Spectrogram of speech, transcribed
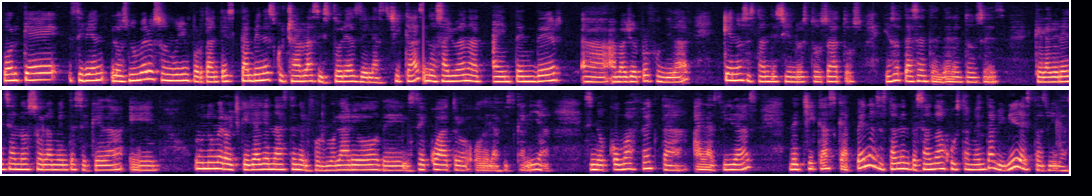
Porque si bien los números son muy importantes, también escuchar las historias de las chicas nos ayudan a, entender a, a mayor profundidad qué nos están diciendo estos datos. Y eso te hace entender entonces que la violencia no solamente se queda en un número que ya llenaste en el formulario del C4 o de la Fiscalía, sino cómo afecta a las vidas de chicas que apenas están empezando justamente a vivir estas vidas.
